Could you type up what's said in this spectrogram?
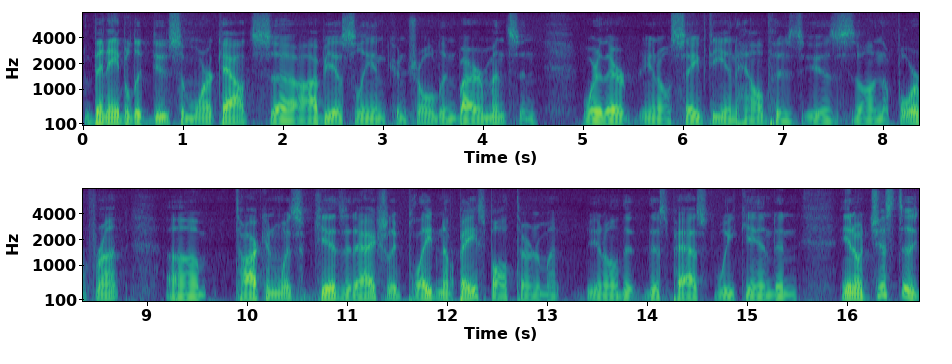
been able to do some workouts, uh, obviously in controlled environments and where their you know safety and health is is on the forefront. Um, talking with some kids that actually played in a baseball tournament, you know, that this past weekend, and you know, just to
